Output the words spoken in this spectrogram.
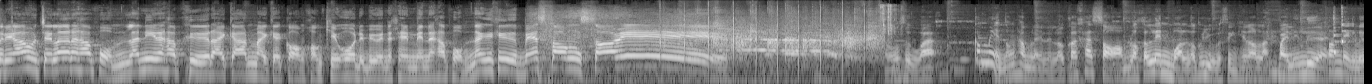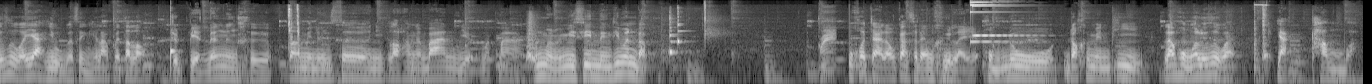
สวัสดีครับผมเจเลอร์นะครับผมและนี่นะครับคือรายการใหม่แกะกล่องของ QOW Entertainment นะครับผมนั่นก็คือ Best Song Story เรารู้สึกว่าก็ไม่เห็นต้องทำอะไรเลย เราก็แค่ซ้อมเราก็เล่นบอลเราก็อยู่กับสิ่งที่เรารักไปเรื่อยๆตอนเด็กรู้สึกว่าอยากอยู่กับสิ่งที่รักไปตลอดจุดเปลี่ยนเรื่องหนึ่งคือตอนเป็นโปรดิวเซอร์นี่เราทำงานบ้านเยอะมากๆมันเหมือนมันมีซีนหนึ่งที่มันแบบ กูเข้าใจแล้วว่าการแสดงมันคืออะไร ผมดูด็อกิเมนต์พี่ แล้วผมก็รู้สึกว่าอยากทำว่ะ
